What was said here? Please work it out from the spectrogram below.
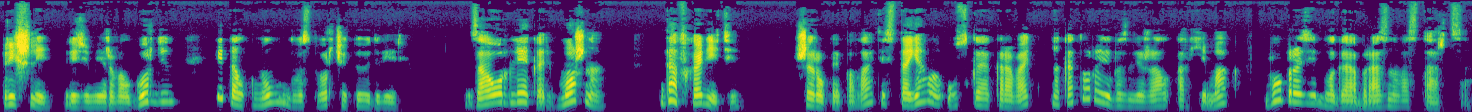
«Пришли», — резюмировал Гордин и толкнул двустворчатую дверь. «Заур лекарь, можно?» «Да, входите». Широкой палате стояла узкая кровать, на которой возлежал архимаг в образе благообразного старца.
